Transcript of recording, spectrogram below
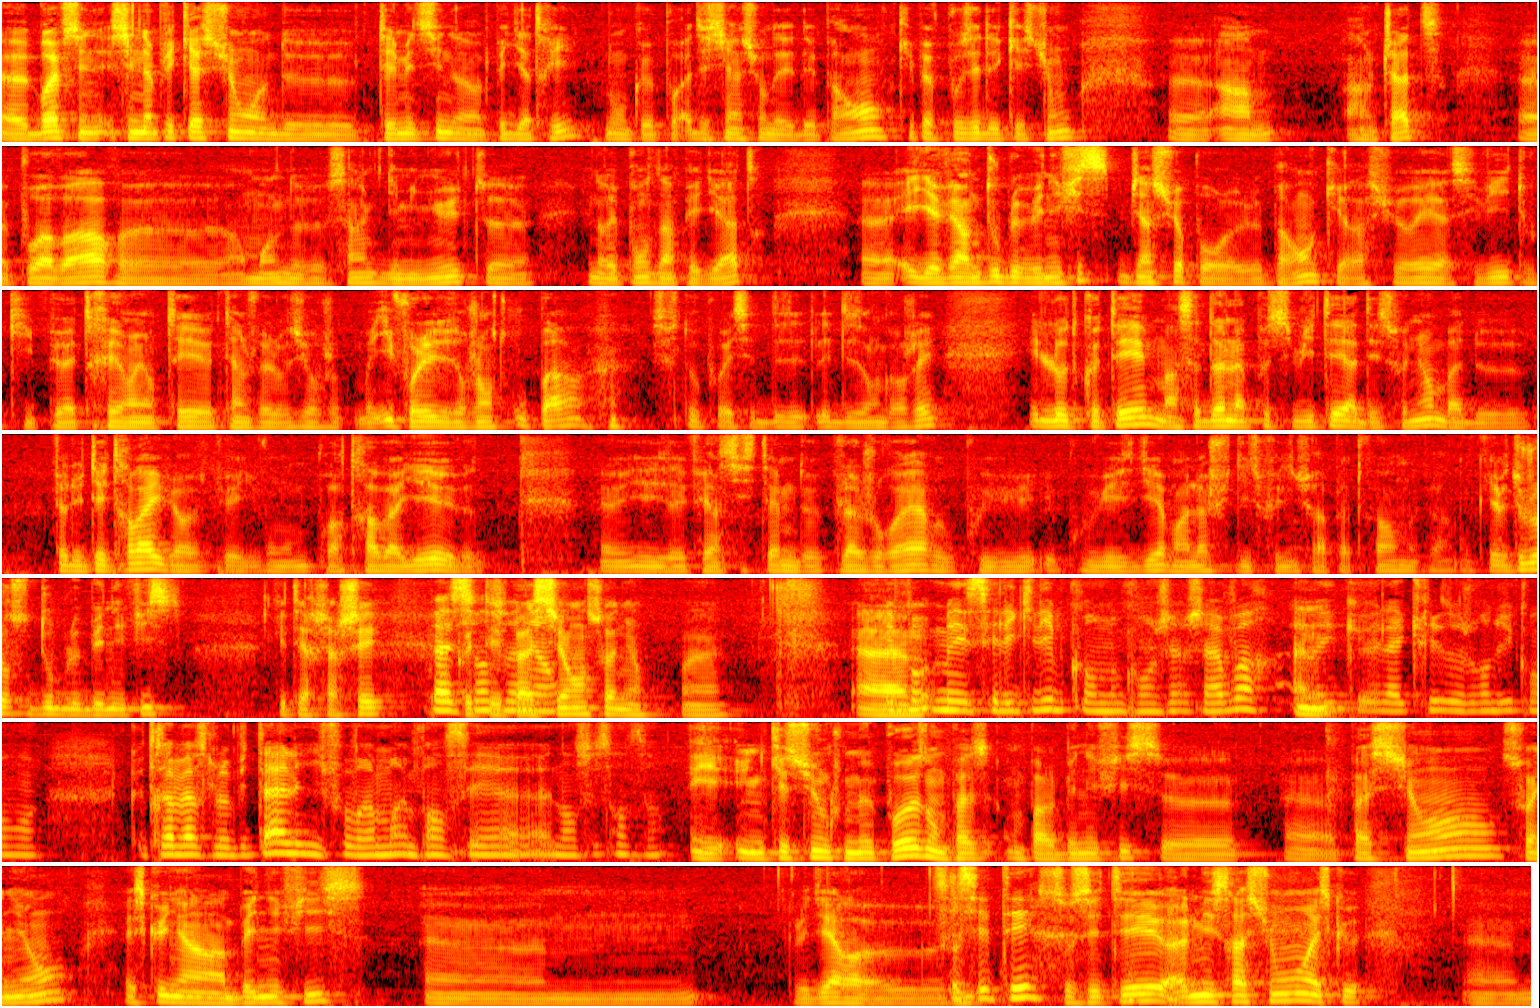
euh, bref, c'est une, application de télémédecine en pédiatrie, donc euh, à destination des, parents qui peuvent poser des questions euh, à, un, chat euh, pour avoir euh, en moins de 5-10 minutes euh, une réponse d'un pédiatre. Euh, et il y avait un double bénéfice, bien sûr, pour le parent qui est rassuré assez vite ou qui peut être réorienté, tiens, je vais aller aux urgences. Il faut aller aux urgences ou pas, surtout pour essayer de les désengorger. Et de l'autre côté, ben, ça donne la possibilité à des soignants bah, de faire du télétravail. Ils vont pouvoir travailler. Euh, Ils avaient fait un système de plage horaire où vous pouviez, vous pouviez se dire, ben, là, je suis disponible sur la plateforme. Donc il y avait toujours ce double bénéfice qui était recherché Patient côté patient, soignant. ouais. Euh, mais c'est l'équilibre qu'on cherche à avoir Mm. avec euh, la crise aujourd'hui qu'on- que traverse l'hôpital. Il faut vraiment penser euh, dans ce sens. hein. Et une question que je me pose, on, passe, on parle bénéfice euh, euh, patient, soignant. Est-ce qu'il y a un bénéfice, je veux dire, euh, Société. société, administration Est-ce que euh,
